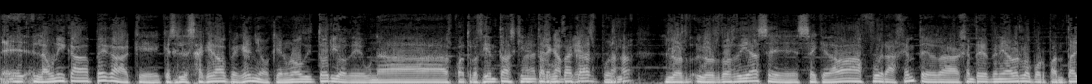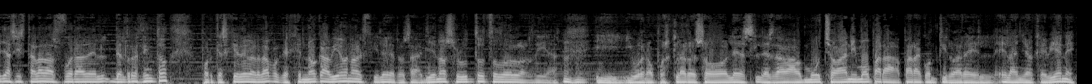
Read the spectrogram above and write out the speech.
Eh, la única pega que, que se les ha quedado pequeño, que en un auditorio de unas 400, 500 tener que butacas, pues los, los dos días eh, se quedaba fuera gente, o sea, gente que tenía que verlo por pantallas instaladas fuera del, del recinto, porque es que de verdad, porque es que no cabía un alfiler, o sea, lleno absoluto todos los días. y, y bueno, pues claro, eso les, les daba mucho ánimo para, para continuar el, el año que viene.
